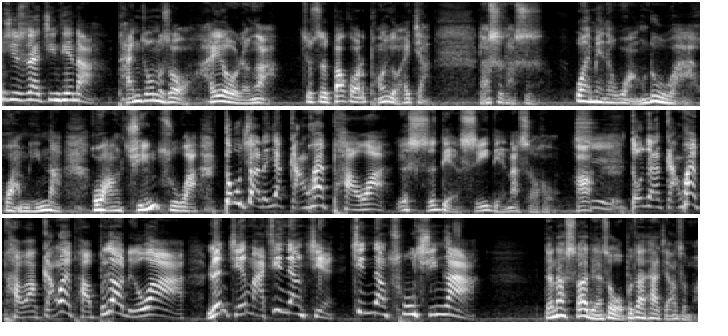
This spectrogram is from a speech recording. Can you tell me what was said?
其是在今天的盘中的时候，还有人啊，就是包括我的朋友还讲，老师，老师。外面的网路啊、网民呐、啊、网群主啊，都叫人家赶快跑啊！有十点、十一点那时候啊，是都叫赶快跑啊，赶快跑，不要留啊！能减码尽量减，尽量出清啊！等到十二点的时候，我不知道他讲什么。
